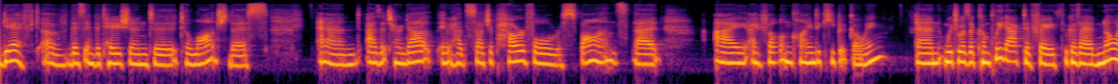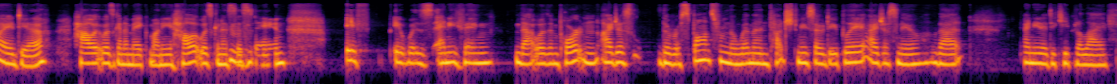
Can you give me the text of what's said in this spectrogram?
gift of this invitation to, to launch this. And as it turned out, it had such a powerful response that I, I felt inclined to keep it going and which was a complete act of faith because I had no idea how it was going to make money, how it was going to sustain, if it was anything that was important. I just the response from the women touched me so deeply. I just knew that I needed to keep it alive.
